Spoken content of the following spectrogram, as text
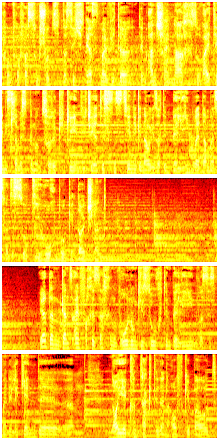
vom Verfassungsschutz, dass ich erstmal wieder dem Anschein nach so weiterhin Islamist bin und zurückgehe in die Dschihadistenszene, genauer gesagt in Berlin, weil damals war das so die Hochburg in Deutschland ja, dann ganz einfache Sachen. Wohnung gesucht in Berlin. Was ist meine Legende? Ähm, neue Kontakte dann aufgebaut.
